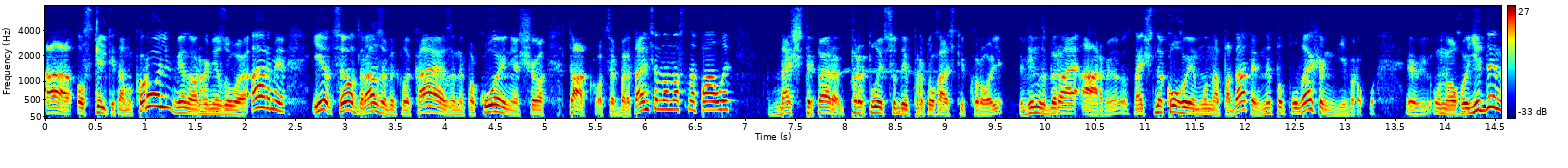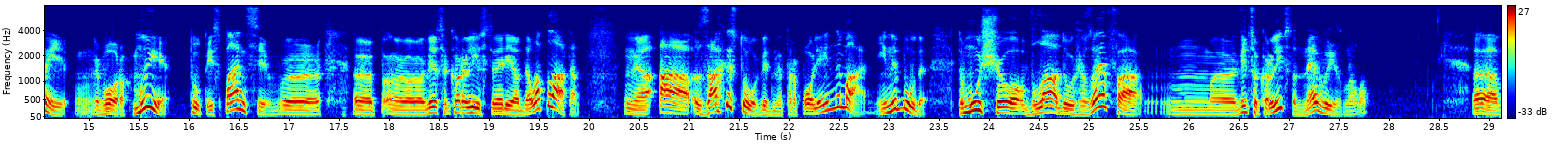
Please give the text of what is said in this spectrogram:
А оскільки там король, він організовує армію, і це одразу викликає занепокоєння, що так, оце британці на нас напали, значить тепер приплив сюди португальський король, він збирає армію, значить на кого йому нападати, не попливе він в Європу. Е, У нього єдиний ворог. Ми тут, іспанці, в е, е, віце-королівстві Ріо де ла Плата. А захисту від метрополії немає і не буде. Тому що владу Жозефа віце-королівство не визнало. Е,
